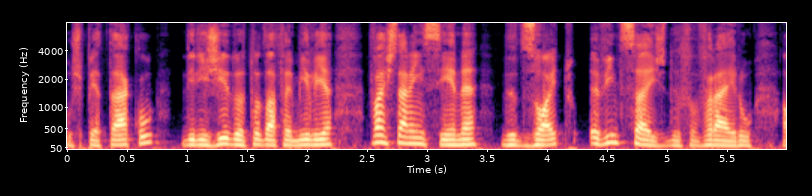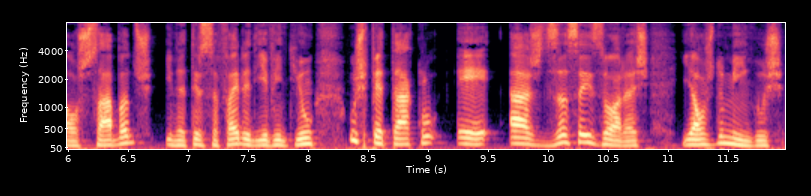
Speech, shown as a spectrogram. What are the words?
O espetáculo, dirigido a toda a família, vai estar em cena de 18 a 26 de fevereiro. Aos sábados e na terça-feira, dia 21, o espetáculo é às 16 horas e aos domingos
